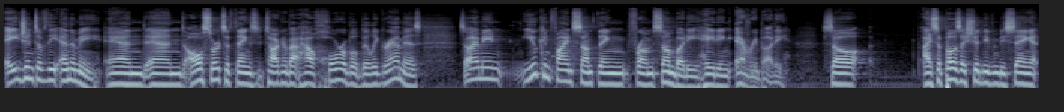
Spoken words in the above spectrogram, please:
agent of the enemy, and and all sorts of things, talking about how horrible Billy Graham is. So I mean, you can find something from somebody hating everybody. So I suppose I shouldn't even be saying it.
